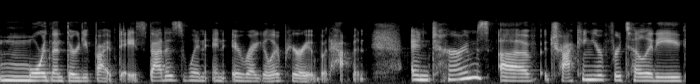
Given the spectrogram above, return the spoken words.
more than 35 days, that is when an irregular period would happen. In terms of tracking your fertility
